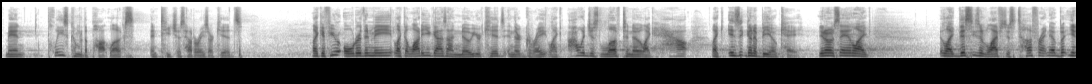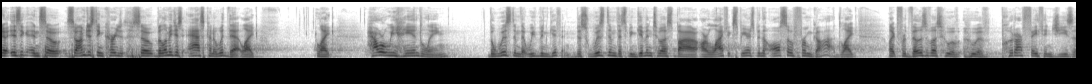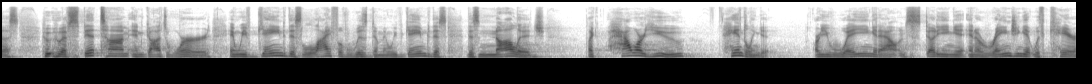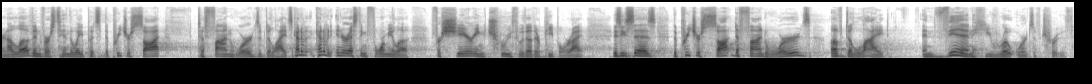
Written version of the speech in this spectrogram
Man, please come to the potlucks and teach us how to raise our kids. Like if you're older than me, like a lot of you guys I know your kids and they're great, like I would just love to know like how like is it to be okay? You know what I'm saying? Like like this season of life is just tough right now, but you know, is it and so so I'm just encouraged so but let me just ask kind of with that like like how are we handling the wisdom that we've been given, this wisdom that's been given to us by our life experience, but then also from God. Like, like for those of us who have, who have put our faith in Jesus, who, who have spent time in God's word, and we've gained this life of wisdom and we've gained this, this knowledge, like, how are you handling it? Are you weighing it out and studying it and arranging it with care? And I love in verse 10 the way he puts it the preacher sought to find words of delight. It's kind of, kind of an interesting formula for sharing truth with other people, right? Is he says, the preacher sought to find words of delight, and then he wrote words of truth.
